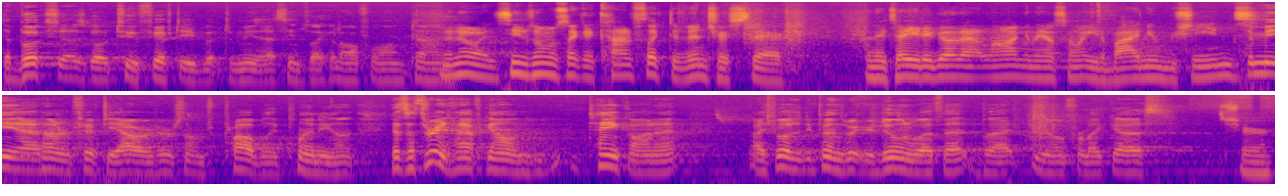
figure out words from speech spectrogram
the book says go 250, but to me that seems like an awful long time. I know, it seems almost like a conflict of interest there. When they tell you to go that long and they also want you to buy new machines. To me, at 150 hours or something's probably plenty on it. It's a three and a half gallon tank on it. I suppose it depends what you're doing with it, but you know, for like us. Sure.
